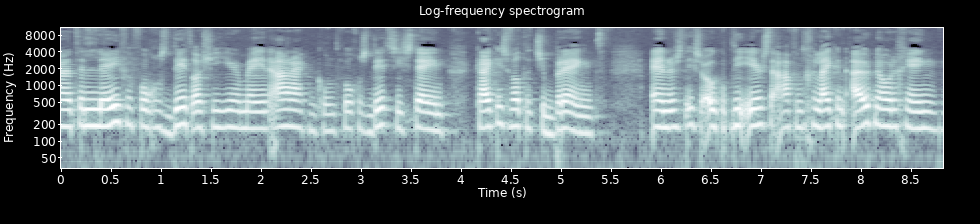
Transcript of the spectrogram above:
uh, te leven volgens dit, als je hiermee in aanraking komt, volgens dit systeem. Kijk eens wat het je brengt. En dus het is ook op die eerste avond gelijk een uitnodiging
